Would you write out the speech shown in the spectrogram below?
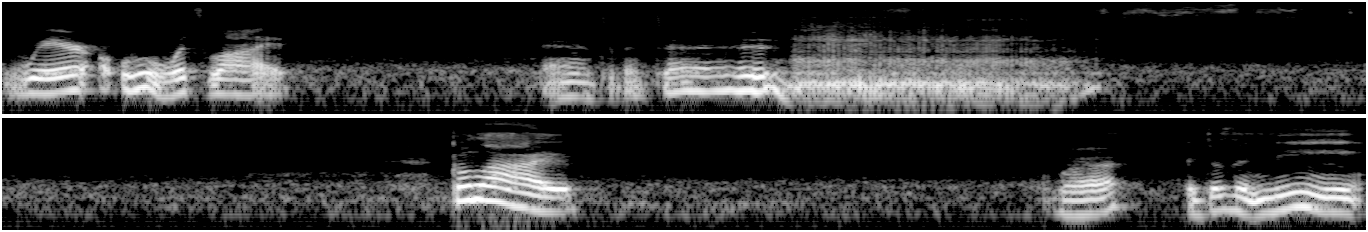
Where? Oh, what's live? Dun, dun, dun, Go live. What? It doesn't mean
